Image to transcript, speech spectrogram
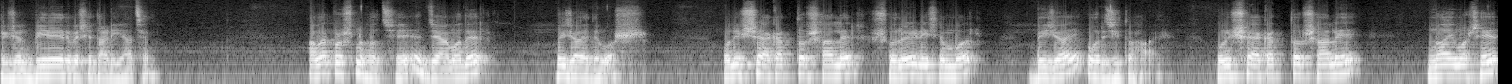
একজন বীরের বেশে দাঁড়িয়ে আছেন। আমার প্রশ্ন হচ্ছে যে আমাদের বিজয় দিবস উনিশশো একাত্তর সালের ষোলোই ডিসেম্বর বিজয় অর্জিত হয়। উনিশশো একাত্তর সালে নয় মাসের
